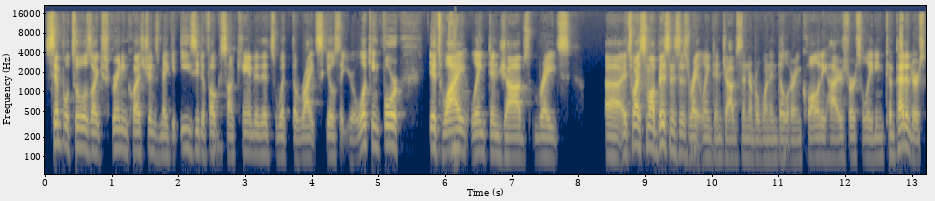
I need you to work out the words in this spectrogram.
Simple tools like screening questions make it easy to focus on candidates with the right skills that you're looking for. It's why LinkedIn Jobs rates uh, it's why small businesses rate LinkedIn Jobs the number one in delivering quality hires versus leading competitors.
